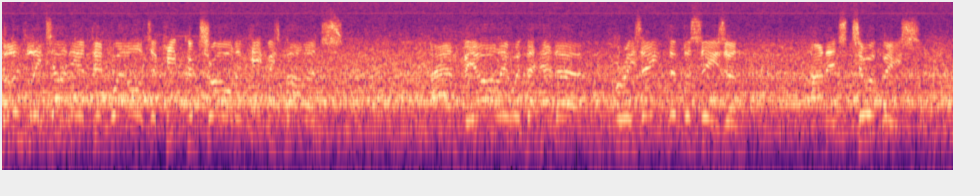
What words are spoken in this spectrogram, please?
The little Italian did well to keep control and keep his balance. And Vialli with the header for his eighth of the season. And it's two apiece.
